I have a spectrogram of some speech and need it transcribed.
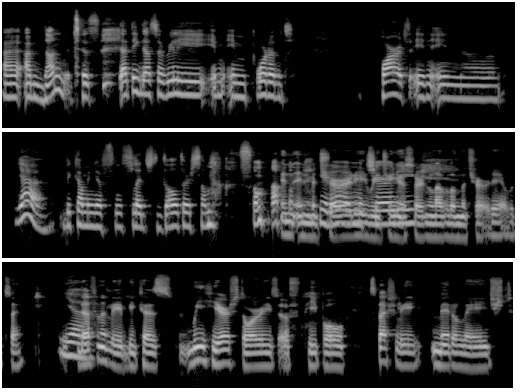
I, i'm done with this. I think that's a really Im- important part in in uh, yeah becoming a full-fledged adult or some somehow in, in you know, maturity, reaching a certain level of maturity i would say yeah Definitely, because we hear stories of people, especially middle aged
